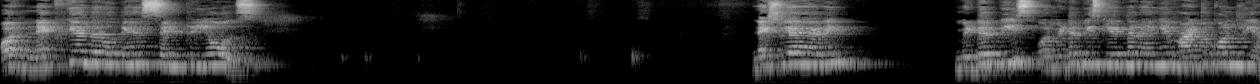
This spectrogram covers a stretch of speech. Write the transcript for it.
और नेक के अंदर होते हैं centrioles next we are having middle piece और मिडल पीस के अंदर रहेंगे mitochondria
